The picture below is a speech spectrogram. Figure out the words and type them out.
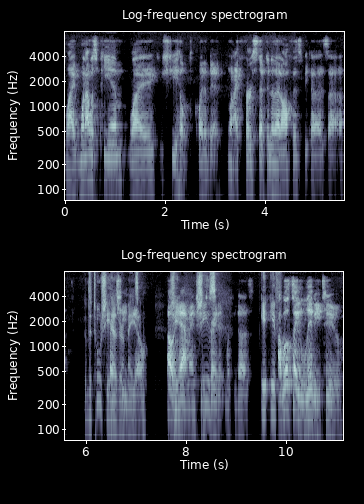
like when I was PM, like she helped quite a bit when I first stepped into that office because uh, The tools she has are spreadsheet, amazing. yo. Oh She- yeah, man, she's, she's- great at what she does. I- If I will say Libby too,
